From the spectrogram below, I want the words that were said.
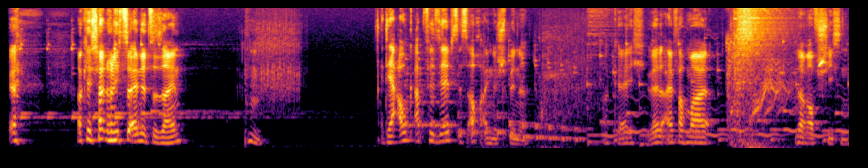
okay, es scheint noch nicht zu Ende zu sein. Der Augapfel selbst ist auch eine Spinne. Okay, ich werde einfach mal darauf schießen.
